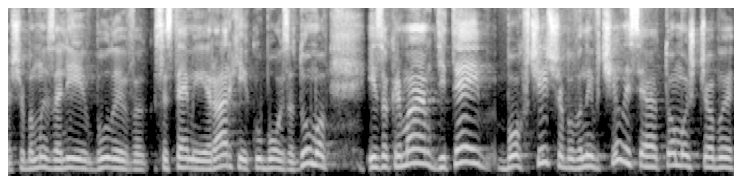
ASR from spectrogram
щоб ми взагалі були в системі ієрархії, яку Бог задумав. І, зокрема, дітей Бог вчить, щоб вони вчилися тому, щоб е,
